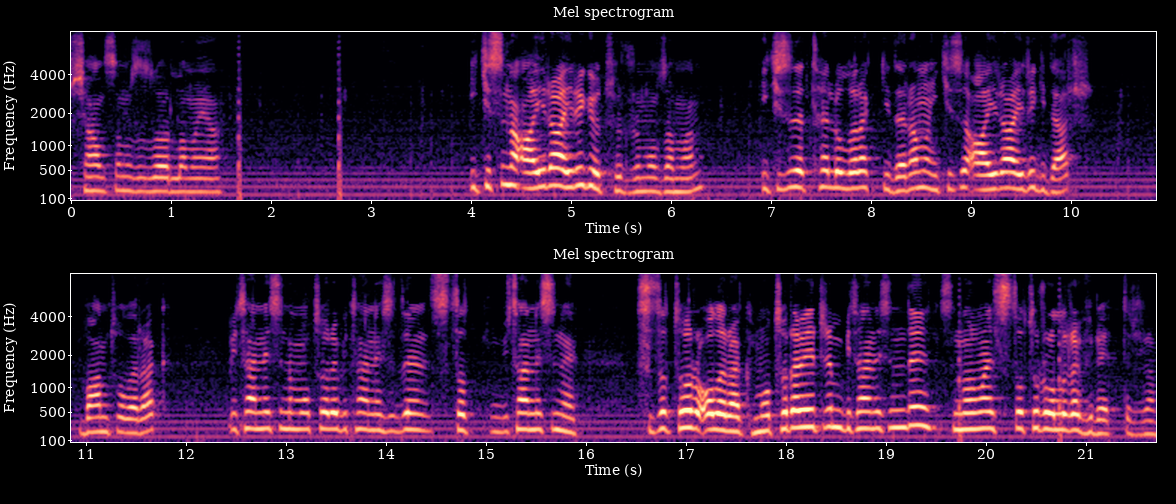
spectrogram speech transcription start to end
Şansımızı zorlamaya. İkisini ayrı ayrı götürürüm o zaman. İkisi de tel olarak gider ama ikisi ayrı ayrı gider. Bant olarak. Bir tanesini motora bir tanesi de stat bir tanesini stator olarak motora veririm. Bir tanesini de normal stator olarak ürettiririm.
